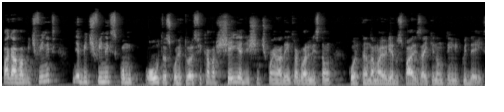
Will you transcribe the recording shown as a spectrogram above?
pagavam a Bitfinex, e a Bitfinex, como outras corretoras, ficava cheia de shitcoin lá dentro. Agora eles estão cortando a maioria dos pares aí que não tem liquidez.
